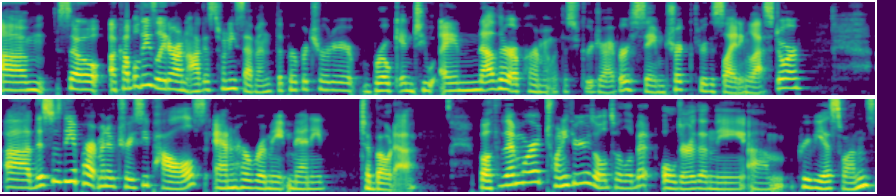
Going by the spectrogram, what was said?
um, so a couple days later, on August 27th, the perpetrator broke into another apartment with a screwdriver. Same trick through the sliding glass door. Uh, this was the apartment of Tracy Powell's and her roommate Manny Taboada. Both of them were 23 years old, so a little bit older than the um, previous ones.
